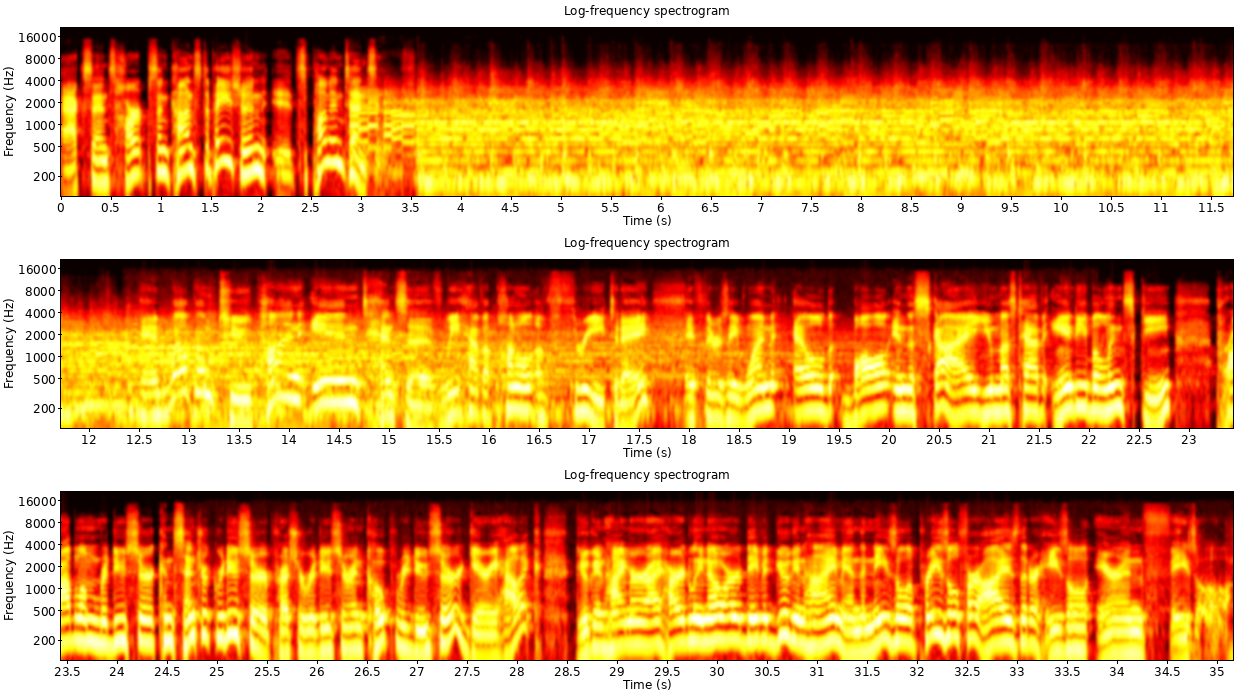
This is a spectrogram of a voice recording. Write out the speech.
Accents, harps, and constipation, it's pun intensive. And welcome to Pun Intensive. We have a punnel of three today. If there's a one eld ball in the sky, you must have Andy Balinsky, problem reducer, concentric reducer, pressure reducer, and cope reducer, Gary Hallock, Guggenheimer, I hardly know her, David Gugenheim, and the nasal appraisal for eyes that are hazel, Aaron Fasel.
